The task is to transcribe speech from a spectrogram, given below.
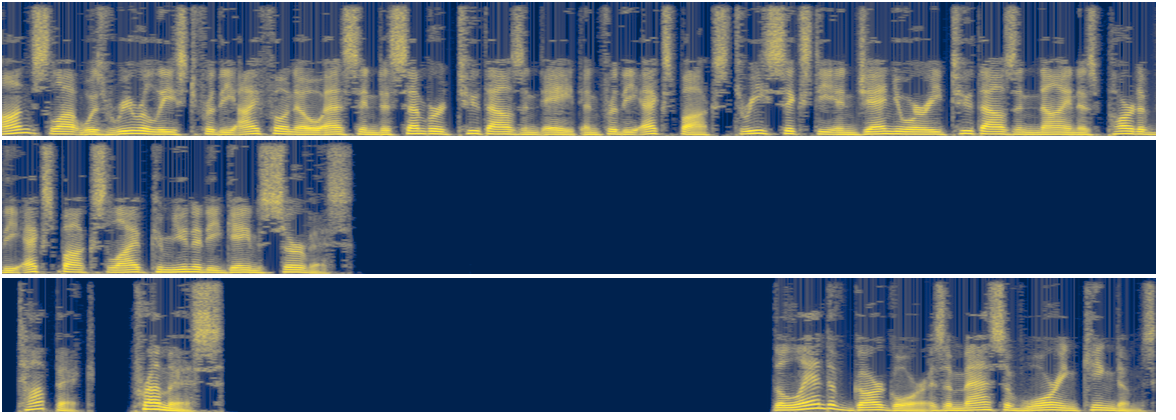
Onslaught was re-released for the iPhone OS in December 2008 and for the Xbox 360 in January 2009 as part of the Xbox Live Community Games service. Premise The land of Gargor is a mass of warring kingdoms,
